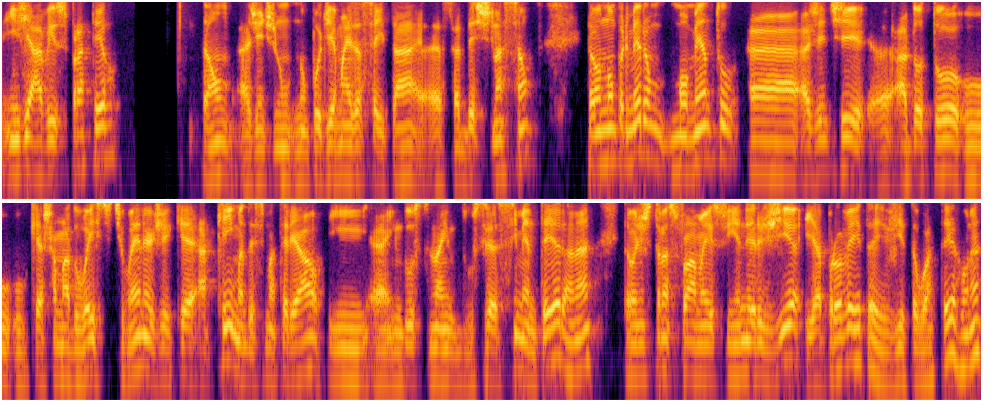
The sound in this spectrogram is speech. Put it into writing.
enviava isso para aterro, então a gente não, não podia mais aceitar essa destinação. Então, num primeiro momento, a, gente adotou o, que é chamado waste to energy, que é a queima desse material em indústria, na indústria cimenteira, né? Então, a gente transforma isso em energia e aproveita, evita o aterro, né?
